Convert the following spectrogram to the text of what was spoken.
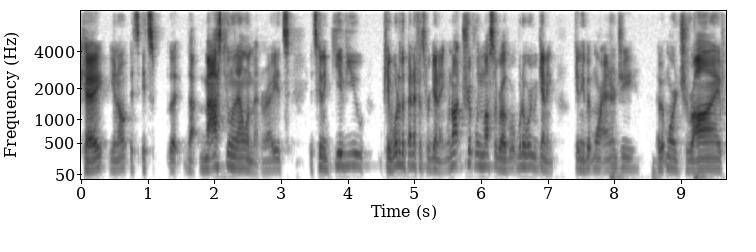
okay, you know, it's it's that masculine element, right? It's it's going to give you okay. What are the benefits we're getting? We're not tripling muscle growth. What are we getting? Getting a bit more energy, a bit more drive.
